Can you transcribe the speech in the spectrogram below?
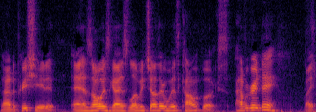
and I'd appreciate it. As always, guys, love each other with comic books. Have a great day. Bye.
